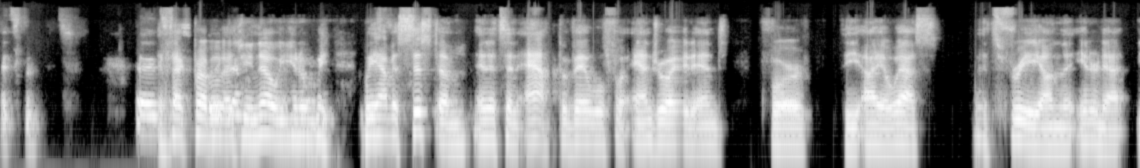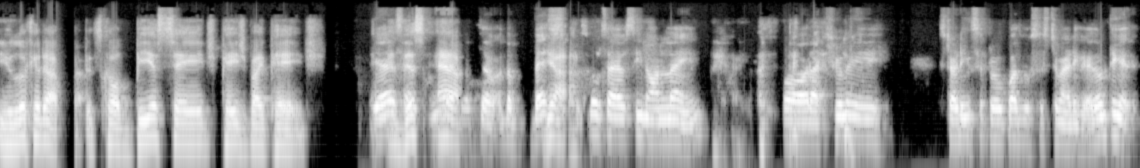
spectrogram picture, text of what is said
That's the in fact, probably as you know, you know we we have a system and it's an app available for Android and for the iOS. It's free on the internet. You look it up. It's called Be a Sage Page by Page. Yes, and this app, the, the, best yeah. resource I have seen online for actually studying Prabhupada's book systematically. I don't think it,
